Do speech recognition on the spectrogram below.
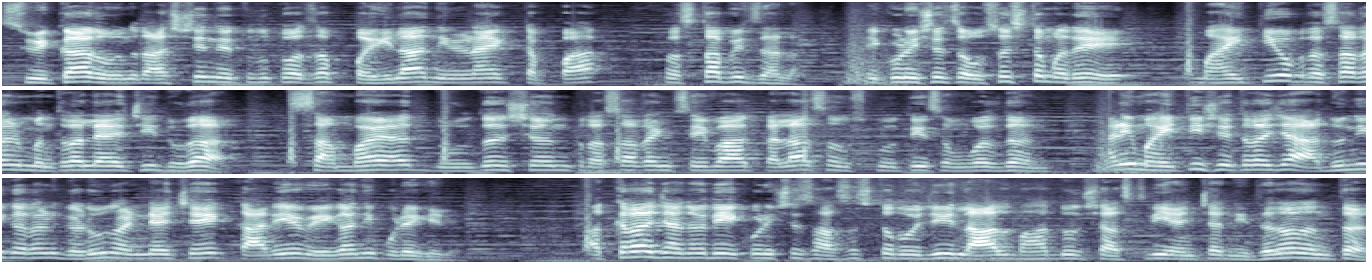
स्वीकारून राष्ट्रीय नेतृत्वाचा पहिला निर्णायक टप्पा प्रस्थापित झाला. एकोणीसशे चौसष्टमध्ये माहिती व प्रसारण मंत्रालयाची धुरा सांभाळत दूरदर्शन प्रसारण सेवा कला संस्कृती संवर्धन आणि माहिती क्षेत्राचे आधुनिकरण घडवून आणण्याचे कार्य वेगाने पुढे गेले. अकरा जानेवारी एकोणीसशे सहासष्ट रोजी लाल बहादूर शास्त्री यांच्या निधनानंतर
